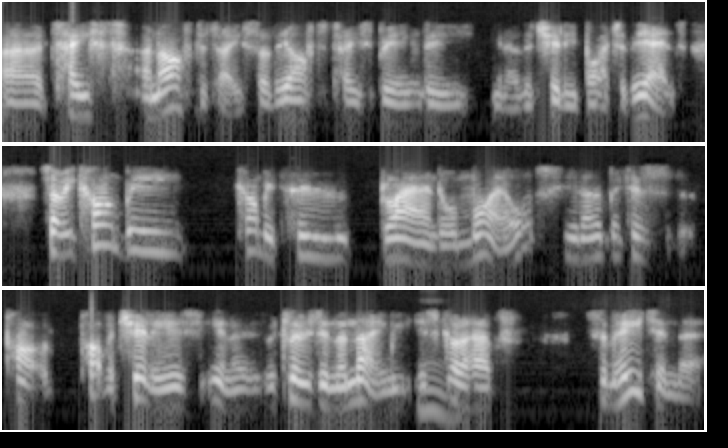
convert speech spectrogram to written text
uh, taste and aftertaste. So the aftertaste being the you know the chili bite at the end. So it can't be can't be too bland or mild, you know, because part part of a chili is you know the clues in the name. It's mm. got to have some heat in there.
